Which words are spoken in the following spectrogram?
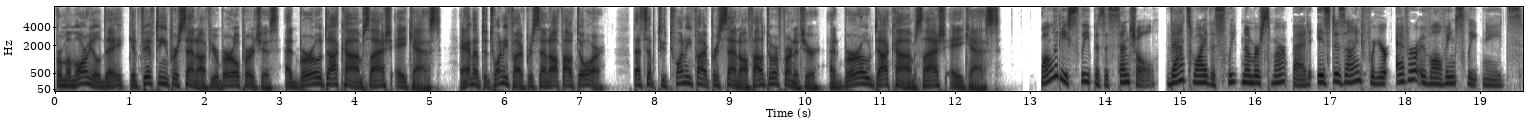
For Memorial Day, get 15% off your Burrow purchase at burrow.com slash ACAST and up to 25% off outdoor. That's up to 25% off outdoor furniture at burrow.com slash ACAST. Quality sleep is essential. That's why the Sleep Number Smart Bed is designed for your ever evolving sleep needs.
